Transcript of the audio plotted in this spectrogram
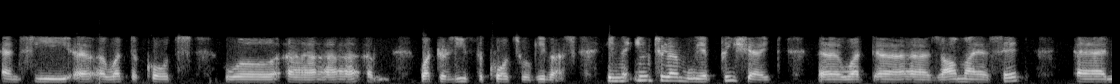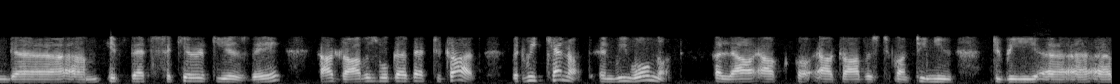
and see uh, uh what the courts will, uh, uh, um, what relief the courts will give us. In the interim, we appreciate uh, what uh, Zama has said, and uh, um, if that security is there, our drivers will go back to drive. But we cannot and we will not allow our, our drivers to continue to be uh, uh,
